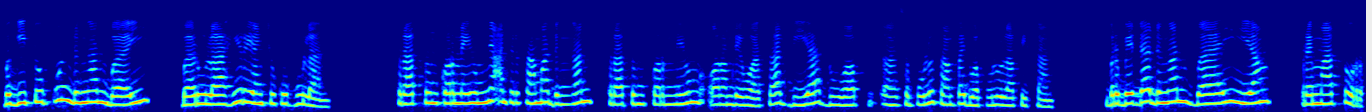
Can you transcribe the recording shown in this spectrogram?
begitupun dengan bayi baru lahir yang cukup bulan. Stratum korneumnya hampir sama dengan stratum korneum orang dewasa, dia 2, 10 eh, sampai 20 lapisan. Berbeda dengan bayi yang prematur.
